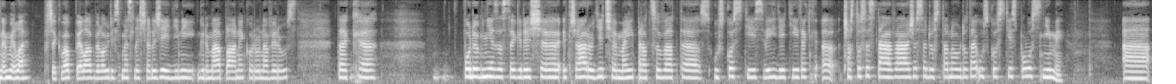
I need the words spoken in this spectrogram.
nemile překvapila, bylo, když jsme slyšeli, že jediný, kdo má plán je koronavirus, tak uh, Podobně zase, když eh, i třeba rodiče mají pracovat eh, s úzkostí svých dětí, tak eh, často se stává, že se dostanou do té úzkosti spolu s nimi. A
